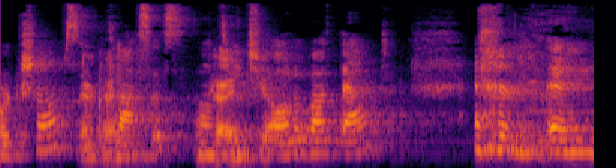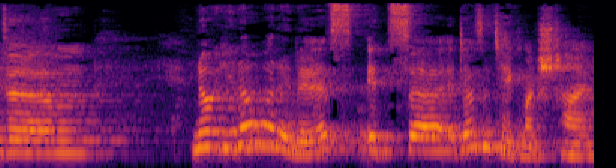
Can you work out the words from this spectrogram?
workshops or Okay. classes. I'll Okay. teach you all about that. And, and um, no, you know what it is? It's uh, it doesn't take much time.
